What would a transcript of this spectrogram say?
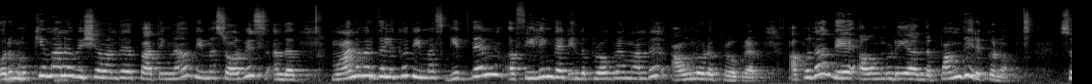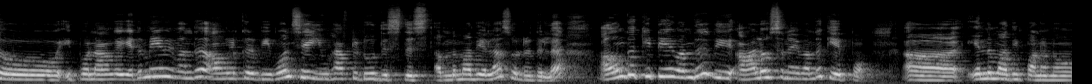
ஒரு முக்கியமான விஷயம் வந்து பார்த்தீங்கன்னா வி மஸ்ட் ஆல்வேஸ் அந்த மாணவர்களுக்கு we must give them a feeling that இந்த ப்ரோக்ராம் வந்து அவங்களோட ப்ரோக்ராம் அப்போ தான் தே அவங்களுடைய அந்த பங்கு இருக்கணும். ஸோ இப்போ நாங்கள் எதுவுமே வந்து அவங்களுக்கு we won't say you have to do this this அந்த மாதிரியெல்லாம் சொல்கிறது இல்லை அவங்கக்கிட்டே வந்து வி ஆலோசனை வந்து கேட்போம். எந்த மாதிரி பண்ணணும்?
